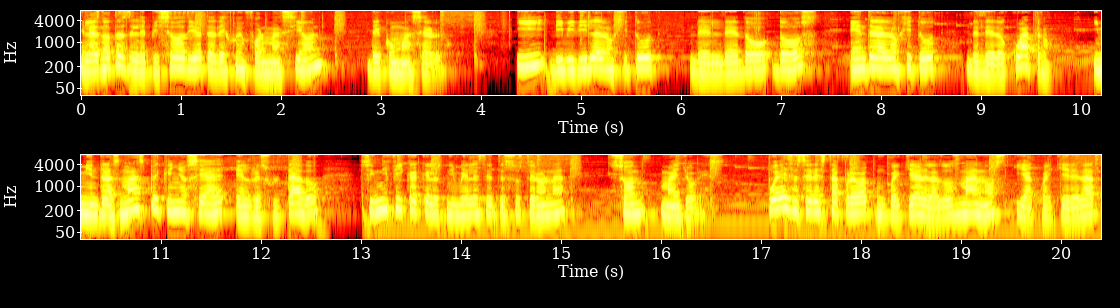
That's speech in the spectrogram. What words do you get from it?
En las notas del episodio te dejo información de cómo hacerlo. Y dividir la longitud del dedo 2 entre la longitud del dedo 4. Y mientras más pequeño sea el resultado, significa que los niveles de testosterona son mayores. Puedes hacer esta prueba con cualquiera de las dos manos y a cualquier edad.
